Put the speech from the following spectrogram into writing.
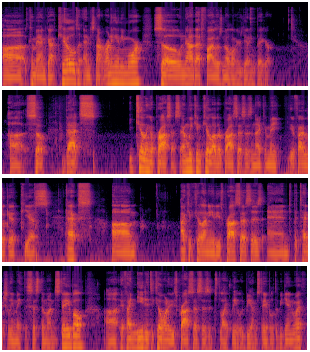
uh, command got killed and it's not running anymore, so now that file is no longer getting bigger. Uh, so that's killing a process. And we can kill other processes and I can make if I look at PSX um, I could kill any of these processes and potentially make the system unstable. Uh, if I needed to kill one of these processes it's likely it would be unstable to begin with.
